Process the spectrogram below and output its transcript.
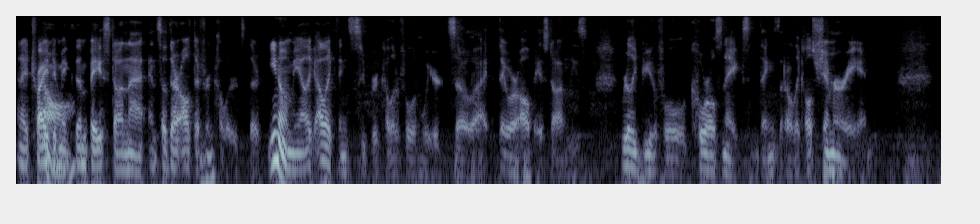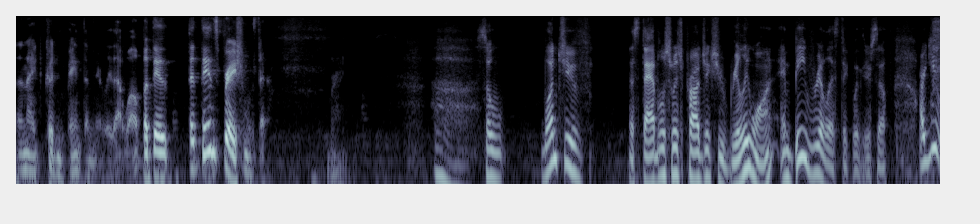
and I tried to Mm-hmm. make them based on that. And so they're all different colors. They're you know me, I like I like things super colorful and weird. So I, they were all based on these really beautiful coral snakes and things that are like all shimmery and. And I couldn't paint them nearly that well, but the the, the inspiration was there. Right. so once you've established which projects you really want and be realistic with yourself, are you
